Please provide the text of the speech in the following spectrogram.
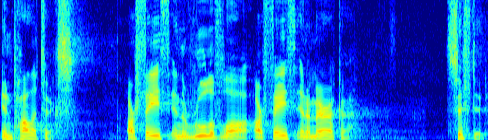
in politics, our faith in the rule of law, our faith in America, sifted.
